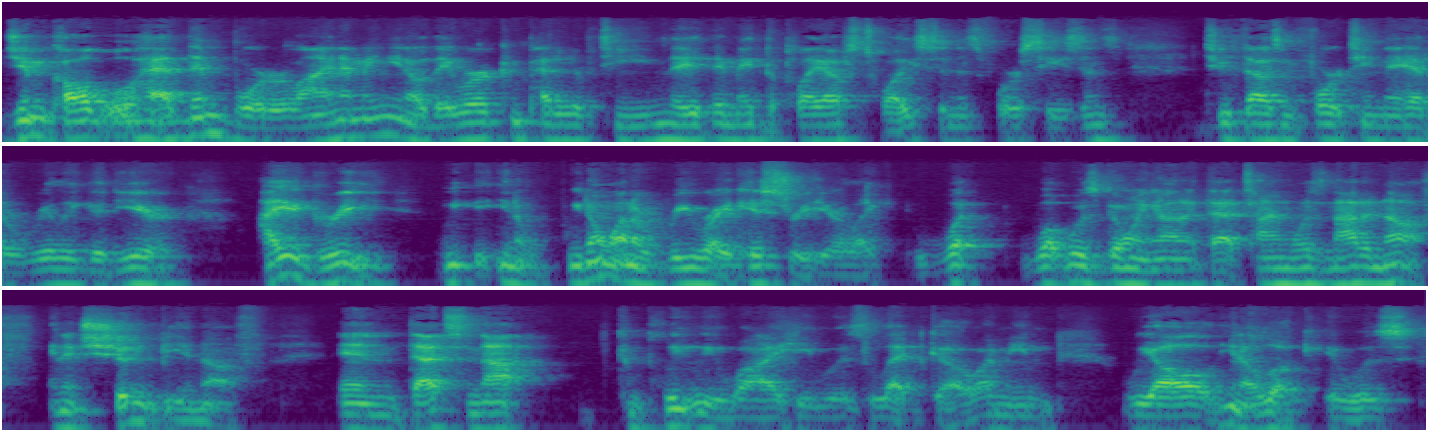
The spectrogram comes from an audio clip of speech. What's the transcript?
Jim Caldwell had them borderline. I mean, you know, they were a competitive team. They, they made the playoffs twice in his four seasons. 2014, they had a really good year. I agree. We, you know, we don't want to rewrite history here. Like what what was going on at that time was not enough, and it shouldn't be enough. And that's not completely why he was let go. I mean, we all, you know, look, it was,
